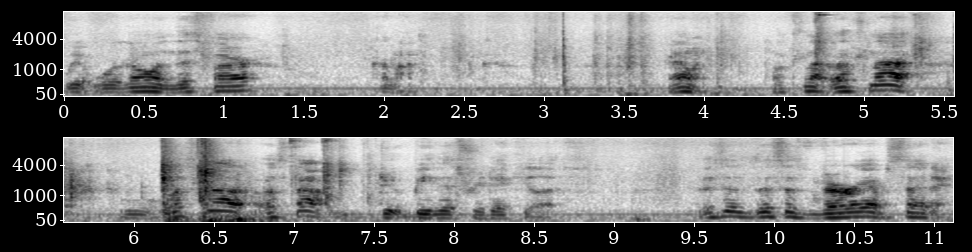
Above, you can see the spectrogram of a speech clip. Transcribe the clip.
We, we're going this far. Come on. Come. Let's not. Let's not. Let's not. Let's not do, be this ridiculous. This is this is very upsetting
